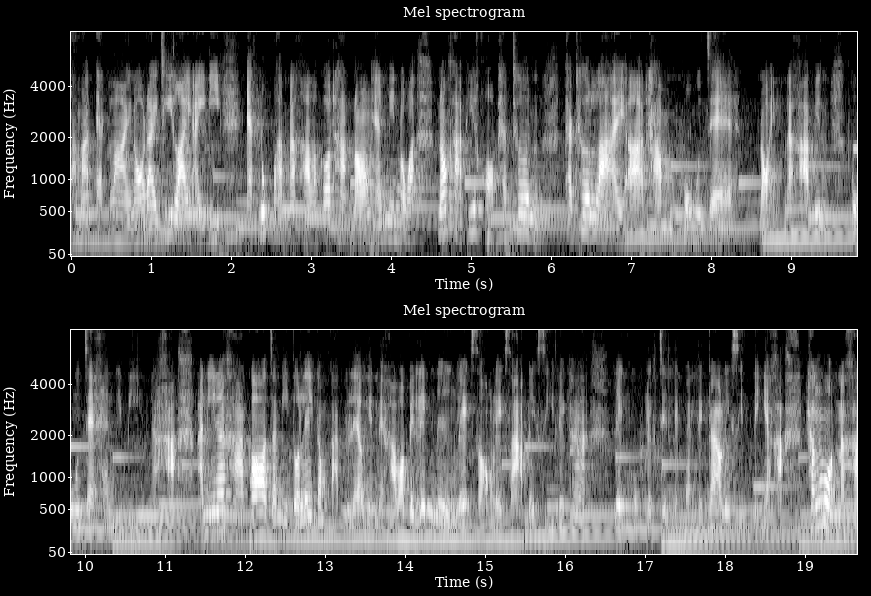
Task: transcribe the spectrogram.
สามารถแอดไลน์เนาะได้ที่ Line ID แอดลูกปัดนะคะ แล้วก็ทักน้องแอดมินบอกว่าน้องค่ะพี่ขอแพทเทิร์นแพทเทิร์นไลน์อ่าทำพวงกุญแจ หน่อยนะคะ เป็นพวงกุญแจแคนดี้บีนะคะ อันนี้นะคะก็จะมีตัวเลขกำกับอยู่แล้วเห็นไหมคะว่าเป็นเลข 1 เลข 2 เลข 3 เลข 4 เลข 5 เลข 6 เลข 7 เลข 8 เลข 9 เลข 10อะไรเงี้ยค่ะ ทั้งหมดนะคะ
